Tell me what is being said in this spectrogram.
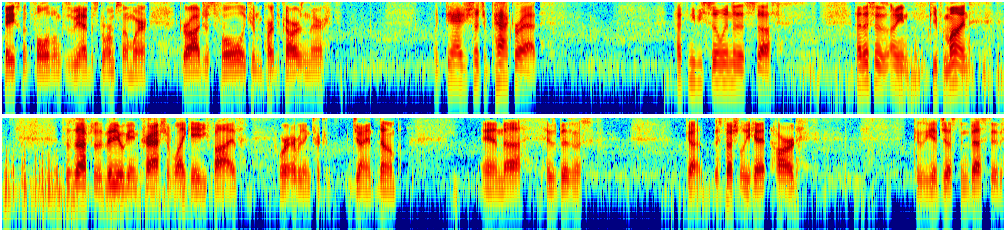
basement full of them because we had to storm somewhere. Garage was full. We couldn't park the cars in there. Like, Dad, you're such a pack rat. How can you be so into this stuff? And this is, I mean, keep in mind, this is after the video game crash of like 85, where everything took a giant dump. And uh, his business got especially hit hard because he had just invested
